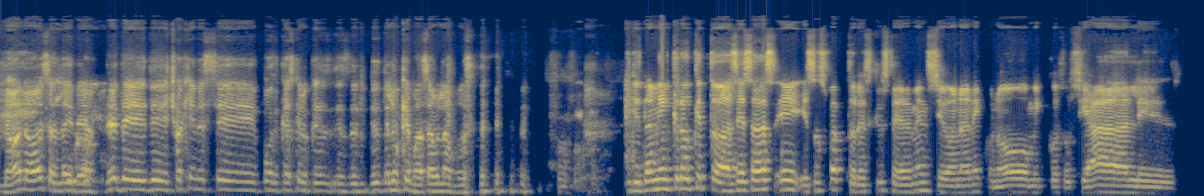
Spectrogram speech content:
No, no, esa es la idea. De, de, hecho, aquí en este podcast creo que es de, lo que más hablamos. Yo también creo que todas esas eh, esos factores que ustedes mencionan, económicos, sociales,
